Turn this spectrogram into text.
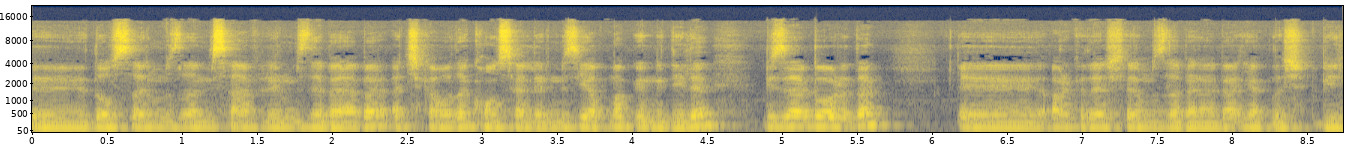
e, dostlarımızla, misafirlerimizle beraber açık havada konserlerimizi yapmak ümidiyle bizler bu arada e, arkadaşlarımızla beraber yaklaşık bir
